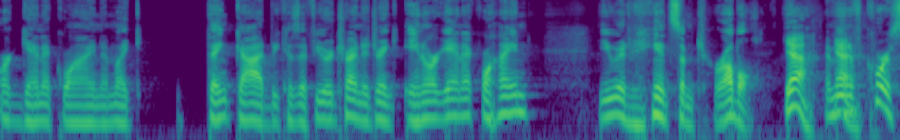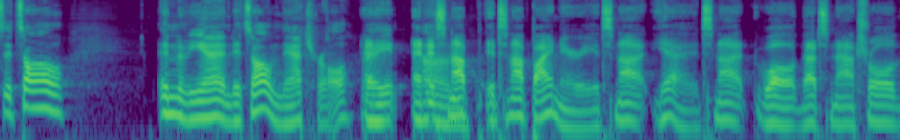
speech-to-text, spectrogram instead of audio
organic wine. I'm like, thank God, because if you were trying to drink inorganic wine, you would be in some trouble. yeah I mean, yeah. of course, it's all in the end, it's all natural, and, right? and it's Um, not it's not binary it's not yeah it's not well that's natural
